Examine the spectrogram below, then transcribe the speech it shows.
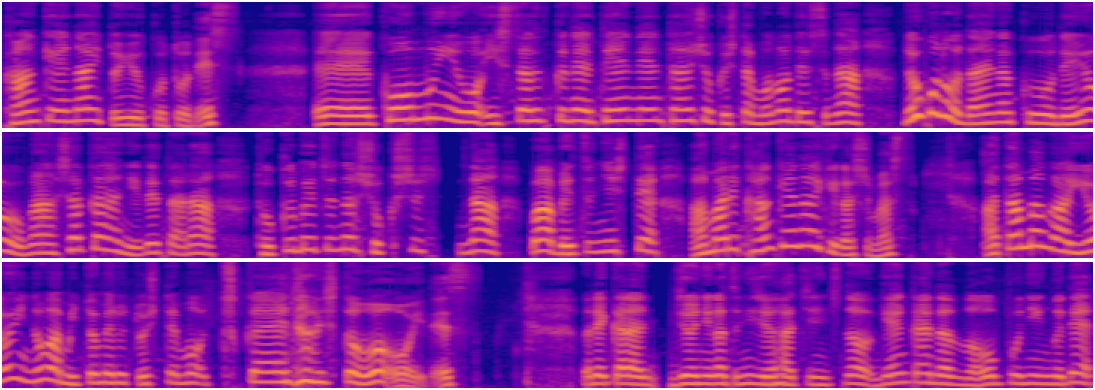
関係ないということです。えー公務員を一昨年定年退職したものですが、どこの大学を出ようが、社会に出たら、特別な職種なは別にして、あまり関係ない気がします。頭が良いのは認めるとしても、使えない人も多いです。それから12月28日の限界などのオープニングで、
